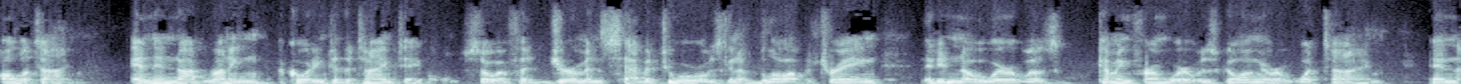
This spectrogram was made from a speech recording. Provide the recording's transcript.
all the time and then not running according to the timetable. So if a German saboteur was going to blow up a train, they didn't know where it was coming from, where it was going, or at what time. And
